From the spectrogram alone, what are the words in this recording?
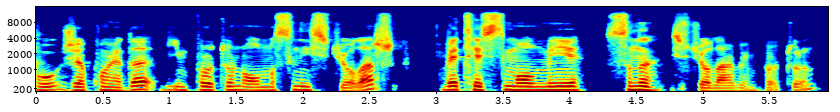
bu Japonya'da bir imparatorun olmasını istiyorlar ve teslim olmayı sını istiyorlar bu imparatorun.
